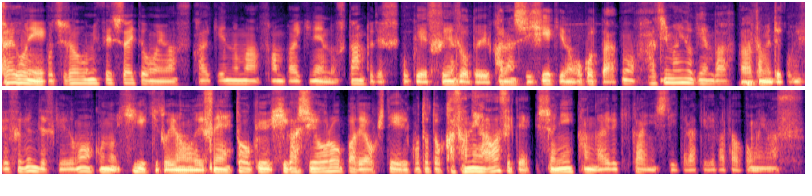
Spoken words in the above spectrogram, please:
最後にこちらをお見せしたいと思います。会見の間参拝記念のスタンプです。国越戦争という悲しい悲劇の起こったもう始まりの現場、改めてお見せするんですけれども、この悲劇というのをですね、遠く東ヨーロッパで起きていることと重ね合わせて一緒に考える機会にしていただければと思います。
